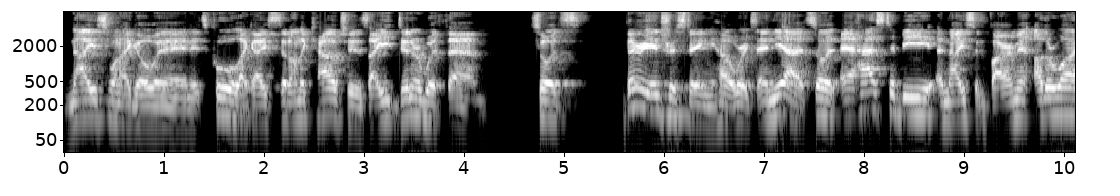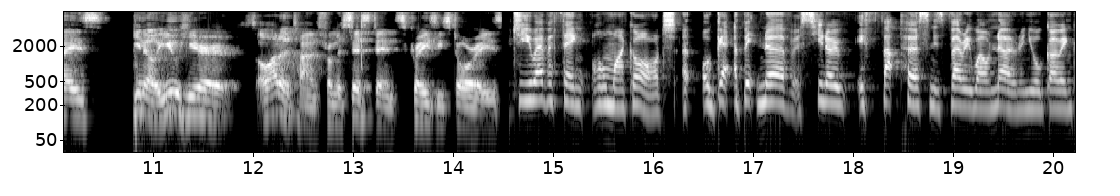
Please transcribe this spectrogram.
nice when I go in. It's cool. Like I sit on the couches, I eat dinner with them. So it's very interesting how it works. And yeah, so it, it has to be a nice environment. Otherwise, you know, you hear a lot of the times from assistants crazy stories. Do you ever think, oh my God, uh, or get a bit nervous, you know, if that person is very well known and you're going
